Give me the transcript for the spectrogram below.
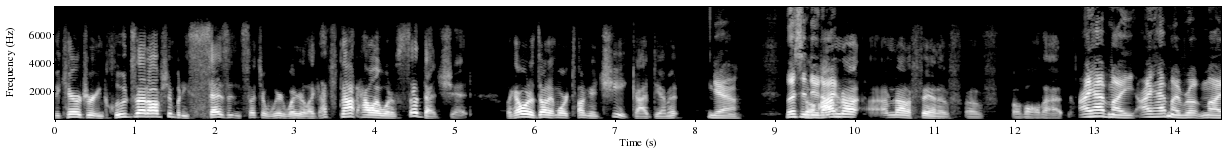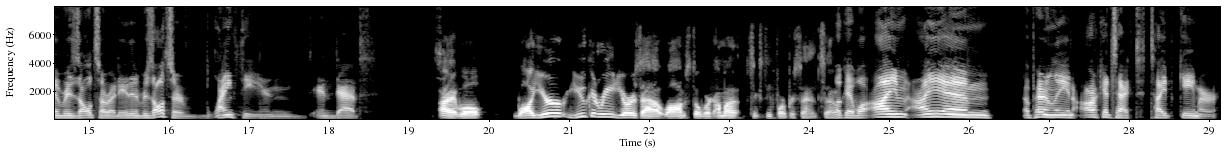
The character includes that option but he says it in such a weird way you're like that's not how i would have said that shit. Like i would have done it more tongue in cheek god damn it Yeah. Listen, so dude, i'm I, not i'm not a fan of of of all that I have my I have my my results already. The results are lengthy and in depth. all right well while you're you can read yours out while i'm still working i'm at 64% so Okay, well, I'm I am apparently an architect type gamer,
